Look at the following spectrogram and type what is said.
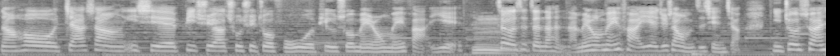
然后加上一些必须要出去做服务的，譬如说美容美发业，嗯，这个是真的很难。美容美发业就像我们之前讲，你就算。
